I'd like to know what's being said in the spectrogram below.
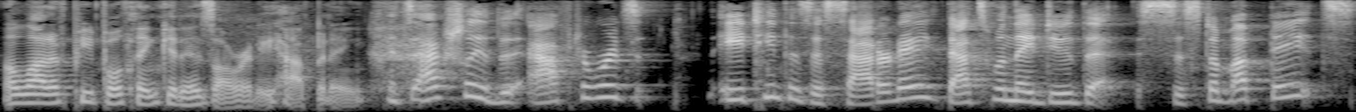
a lot of people think it is already happening. it's actually the afterwards 18th is a Saturday. That's when they do the system updates.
